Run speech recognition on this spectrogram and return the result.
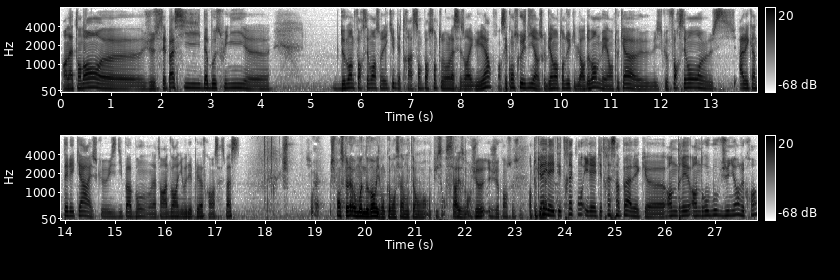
en attendant, je sais pas si Dabo Sweeney demande forcément à son équipe d'être à 100% tout au long de la saison régulière. Enfin, c'est con ce que je dis, hein, parce que bien entendu qu'il leur demande, mais en tout cas, euh, est-ce que forcément, euh, si, avec un tel écart, est-ce qu'il se dit pas, bon, on attend de voir au niveau des playoffs comment ça se passe? Je, ouais, je pense que là, au mois de novembre, ils vont commencer à monter en, en puissance, sérieusement. Je, je, pense aussi. En tout cas, il a été très, con, il a été très sympa avec euh, André, Andrew Booth Jr., je crois.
